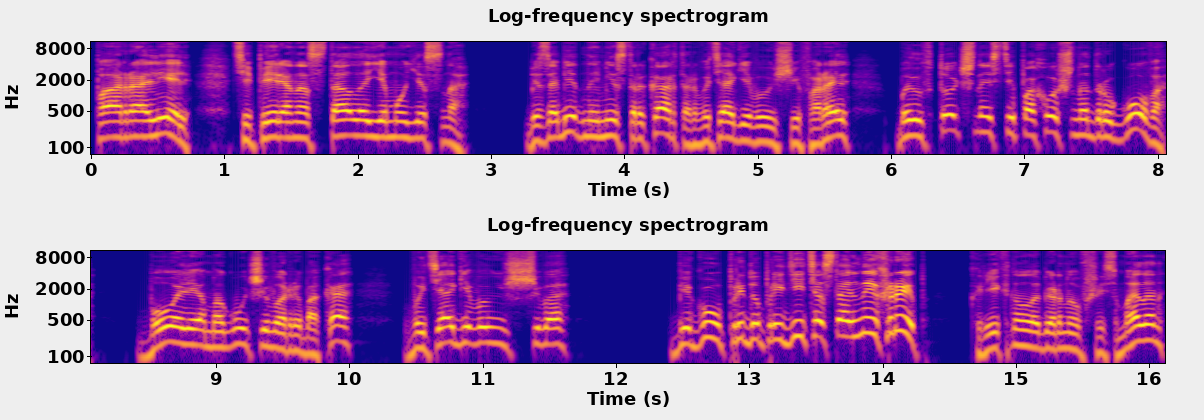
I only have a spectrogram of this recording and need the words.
Параллель! Теперь она стала ему ясна. Безобидный мистер Картер, вытягивающий форель, был в точности похож на другого, более могучего рыбака, вытягивающего... «Бегу предупредить остальных рыб!» — крикнул, обернувшись Мелон,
